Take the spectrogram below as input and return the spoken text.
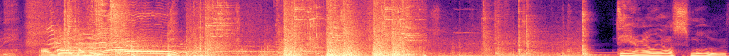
I'm built different. Damn, Ellie, that was smooth.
